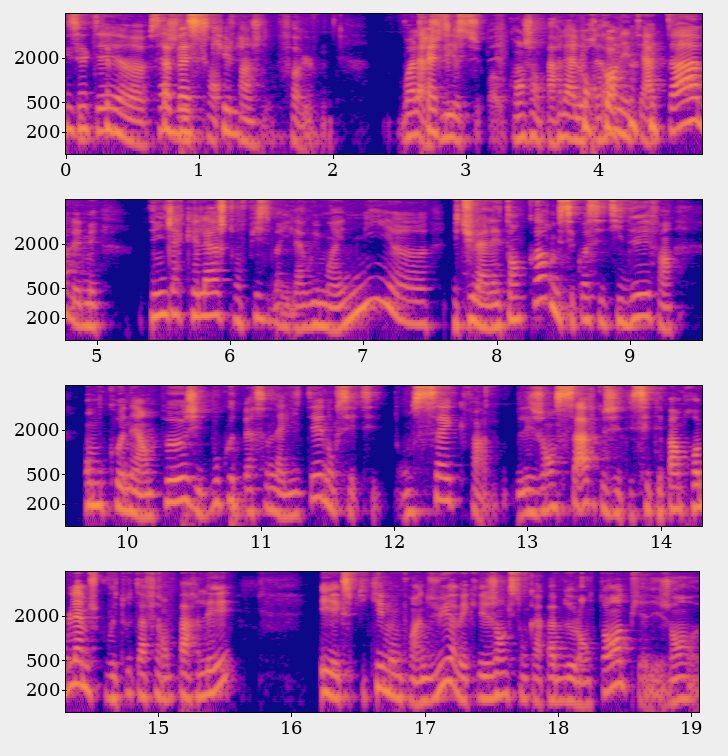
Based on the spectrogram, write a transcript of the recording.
exactement. Ça, Ça sens- bascule. enfin, je l'ai folle. Voilà, je quand j'en parlais à l'opéra, on était à table, mais il a quel âge? Ton fils bah, Il a huit mois et demi, euh, mais tu l'allaites encore, mais c'est quoi cette idée? Enfin, on me connaît un peu, j'ai beaucoup de personnalité, donc c'est, on sait que, les gens savent que c'était pas un problème, je pouvais tout à fait en parler et expliquer mon point de vue avec les gens qui sont capables de l'entendre. Puis il y a des gens, euh,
